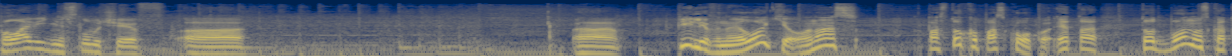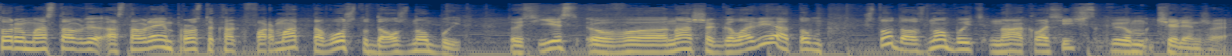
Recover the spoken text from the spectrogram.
половине случаев э, э, пиливные локи у нас постоку поскоку. Это тот бонус, который мы оставля- оставляем просто как формат того, что должно быть. То есть есть в нашей голове о том, что должно быть на классическом челлендже.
